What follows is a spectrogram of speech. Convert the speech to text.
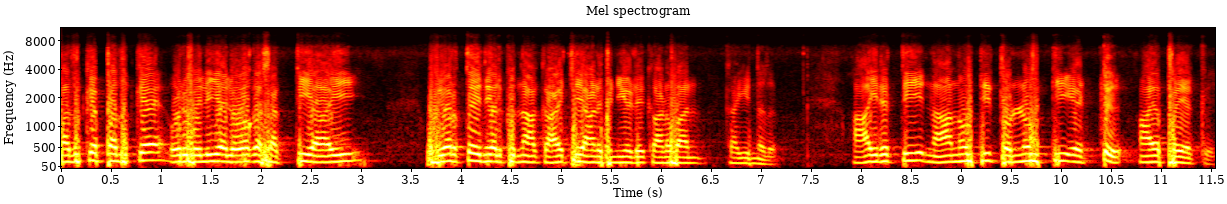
പതുക്കെ പതുക്കെ ഒരു വലിയ ലോകശക്തിയായി ഉയർത്തെഴുന്നേൽക്കുന്ന കാഴ്ചയാണ് പിന്നീട് കാണുവാൻ കഴിയുന്നത്. ആയിരത്തി നാനൂറ്റി തൊണ്ണൂറ്റി എട്ട് ആയപ്പോഴേക്ക്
